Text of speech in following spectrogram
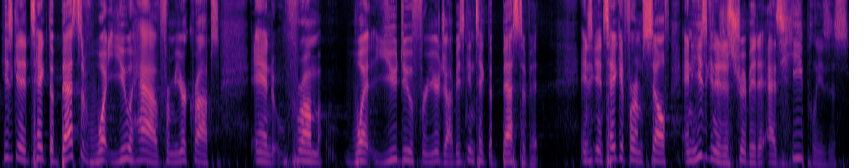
He's going to take the best of what you have from your crops and from what you do for your job. He's going to take the best of it. And he's going to take it for himself, and he's going to distribute it as he pleases.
